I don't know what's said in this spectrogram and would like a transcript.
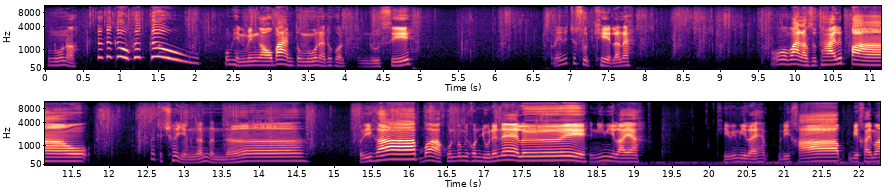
ตรงนู้นเหรอกูกูกูกูผมเห็นเป็นเงาบ้านตรงนู้นนะทุกคนดูสิอันนี้น่าจะสุดเขตแล้วนะ โอ้บ้านหลังสุดท้ายหรือเปล่า น่าจะใช่อย่างนั้นน่ะนะสวัสดีครับ ว่าคุณต้องมีคนอยู่แน่ๆเลยทีนี้มีอะไรอะโอเคไม่มีอะไรครับ สวัสดีครับ มีใครไหม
